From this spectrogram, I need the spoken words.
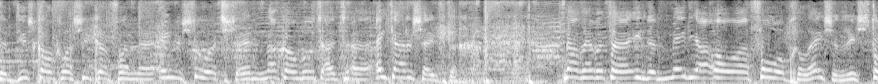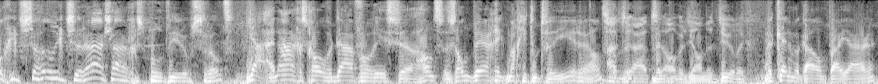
Echte disco-klassieker van uh, Amy Stewart en Knock Wood uit uh, eind jaren 70. Nou, we hebben het uh, in de media al uh, volop gelezen. Er is toch iets, zoiets raars aangespoeld hier op het strand. Ja, en aangeschoven daarvoor is uh, Hans Zandberg. Ik mag je toetreden, Hans. Uiteraard, Albert-Jan, natuurlijk. We kennen elkaar al een paar jaren.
